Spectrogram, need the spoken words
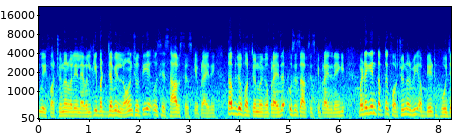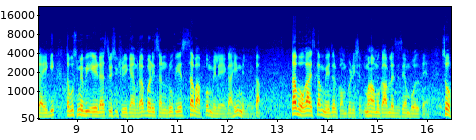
वही फॉर्चूनर वाले लेवल की बट जब ये लॉन्च होती है, उस हिसाब से उसकी प्राइसिंग तब जो फॉर्चूनर का प्राइस है, उस हिसाब से इसकी प्राइस रहेगी। बट अगेन तब तक फॉर्चूनर भी अपडेट हो जाएगी। तब उसमें भी एड एस थ्री सिक्सटी कैमरा बड़ी सनरूफ ये सब आपको मिलेगा ही मिलेगा। तब होगा इसका मेजर कॉम्पिटिशन महामुकाबला जिसे हम बोलते हैं। So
